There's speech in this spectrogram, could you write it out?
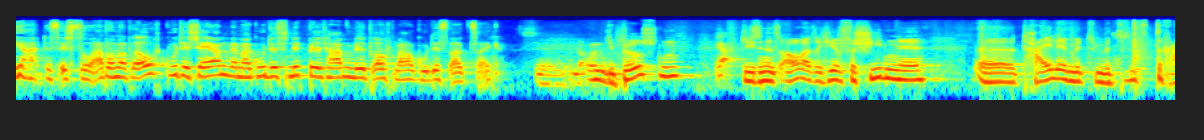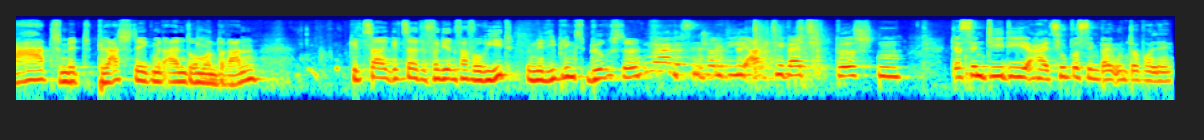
Ja, das ist so. Aber man braucht gute Scheren. Wenn man gutes Schnittbild haben will, braucht man auch gutes Werkzeug. Und die Bürsten, Ja. die sind jetzt auch, also hier verschiedene äh, Teile mit, mit Draht, mit Plastik, mit allem drum und dran. Gibt's da, gibt's da von dir einen Favorit? Eine Lieblingsbürste? Ja, das sind schon die Activate-Bürsten. Das sind die, die halt super sind bei Unterwolle.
